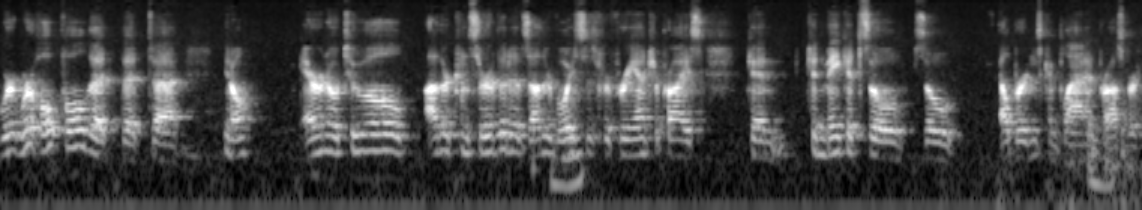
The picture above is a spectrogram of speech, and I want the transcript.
we're, we're hopeful that that you know Erin O'Toole, other conservatives, other mm-hmm. voices for free enterprise can can make it so so Albertans can plan and prosper.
